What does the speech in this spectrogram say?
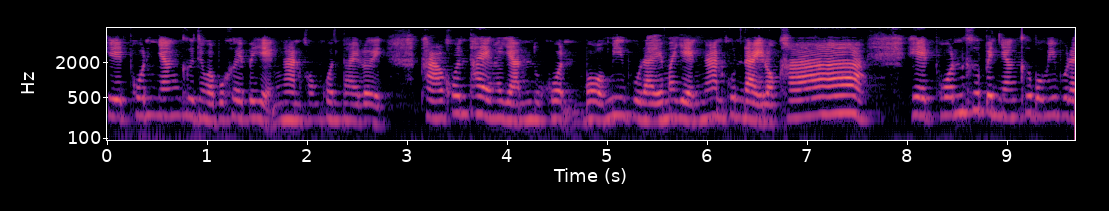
เหตุผลยังคือจังหวะบ่เคยไปแย่งงานของคนไทยเลย ถ้าคนไทยขยันทุกคนบ่มีผู้ใดมาแย่งงานคุณใดหรอกค่ะ เหตุผลคือเป็นยังคือบ่มีผู้ใด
